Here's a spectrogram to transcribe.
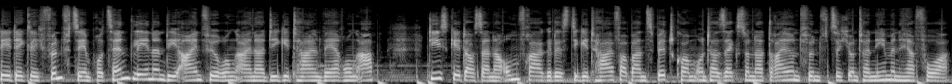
Lediglich 15 Prozent lehnen die Einführung einer digitalen Währung ab. Dies geht aus einer Umfrage des Digitalverbands Bitkom unter 653 Unternehmen hervor.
